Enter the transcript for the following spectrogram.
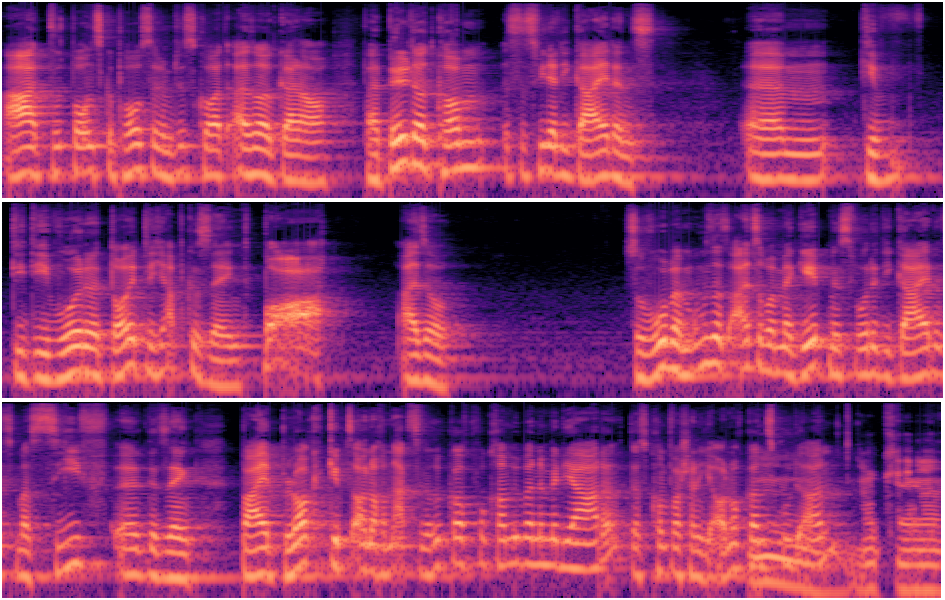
Ah, wird bei uns gepostet im Discord. Also genau. Bei Bill.com ist es wieder die Guidance. Ähm, die, die, die wurde deutlich abgesenkt. Boah! Also, sowohl beim Umsatz als auch beim Ergebnis wurde die Guidance massiv äh, gesenkt. Bei Block gibt es auch noch ein Aktienrückkaufprogramm über eine Milliarde. Das kommt wahrscheinlich auch noch ganz gut an. Okay.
